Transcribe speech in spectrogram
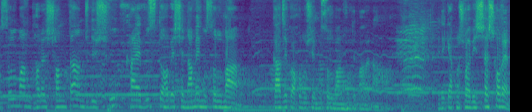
মুসলমান ঘরের সন্তান যদি সুদ খায়, বুঝতে হবে সে নামে মুসলমান। কাজে কখনো সে মুসলমান হতে পারে না। এটাকে আপনার সবাই বিশ্বাস করেন?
